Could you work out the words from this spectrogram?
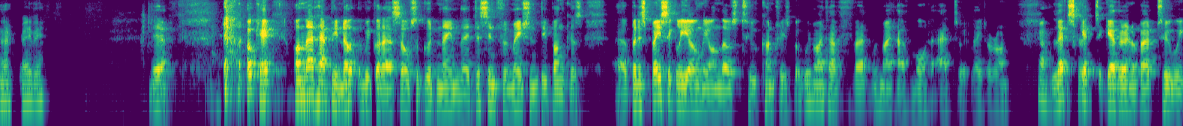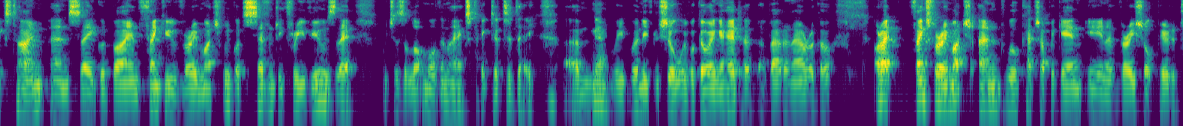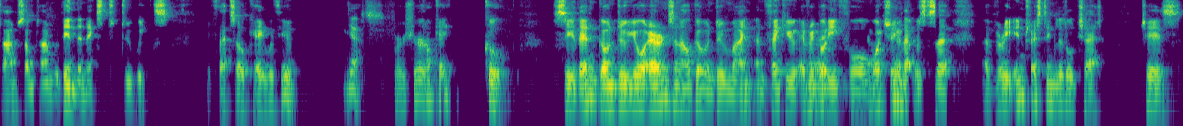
Uh, maybe. Yeah. okay. On that happy note, that we've got ourselves a good name there, disinformation debunkers. Uh, but it's basically only on those two countries. But we might have uh, we might have more to add to it later on. Oh, Let's get together in about two weeks' time and say goodbye and thank you very much. We've got 73 viewers there, which is a lot more than I expected today. Um, yeah. We weren't even sure we were going ahead about an hour ago. All right. Thanks very much. And we'll catch up again in a very short period of time, sometime within the next two weeks, if that's okay with you. Yes, for sure. Okay, cool. See you then. Go and do your errands, and I'll go and do mine. And thank you, everybody, right. for that watching. Was that was uh, a very interesting little chat. Cheers.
